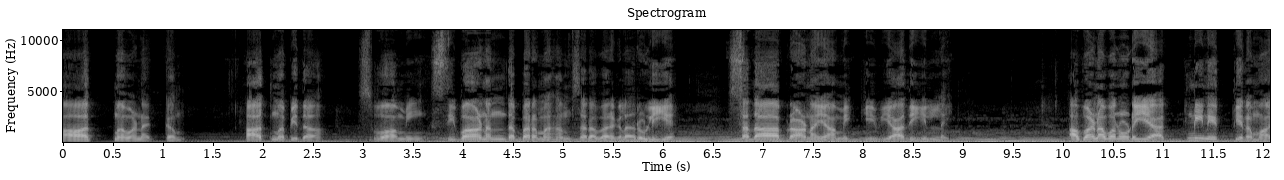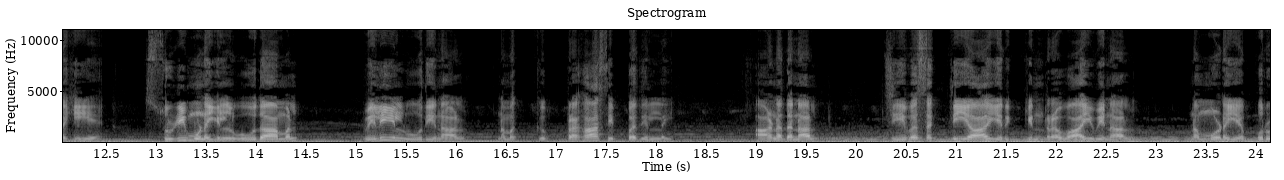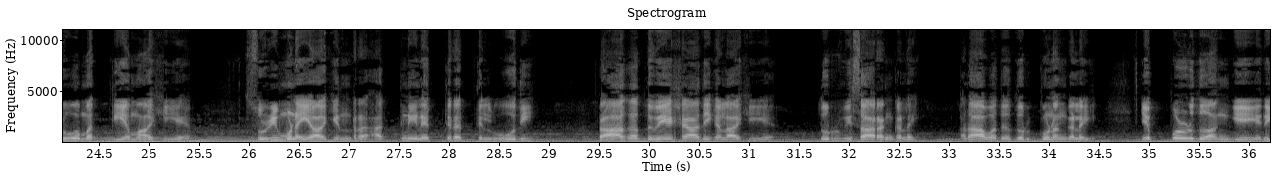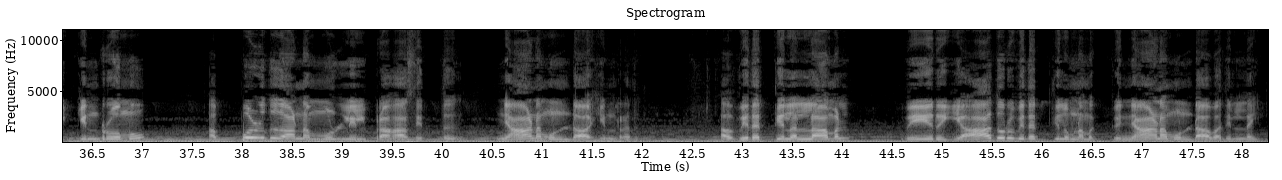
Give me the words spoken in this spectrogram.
ஆத்ம வணக்கம் ஆத்மபிதா சுவாமி சிவானந்த பரமஹம்சர் அவர்கள் அருளிய சதா பிராணயாமிக்கு வியாதி இல்லை. அவனவனுடைய அக்னி நேத்திரமாகிய சுழிமுனையில் ஊதாமல் வெளியில் ஊதினால் நமக்கு பிரகாசிப்பதில்லை. ஆனதனால் ஜீவசக்தியாயிருக்கின்ற வாயுவினால் நம்முடைய புருவ மத்தியமாகிய சுழிமுனையாகின்ற அக்னி நேத்திரத்தில் ஊதி ராகத்வேஷாதிகளாகிய துர்விசாரங்களை அதாவது துர்க்குணங்களை எப்பொழுது அங்கே எரிக்கின்றோமோ அப்பொழுதுதான் நம்முள்ளில் பிரகாசித்து ஞானம் உண்டாகின்றது அவ்விதத்தில் அல்லாமல் வேறு யாதொரு விதத்திலும் நமக்கு ஞானம் உண்டாவதில்லை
